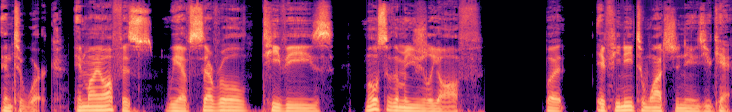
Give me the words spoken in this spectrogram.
into work. In my office, we have several TVs. Most of them are usually off, but if you need to watch the news, you can.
